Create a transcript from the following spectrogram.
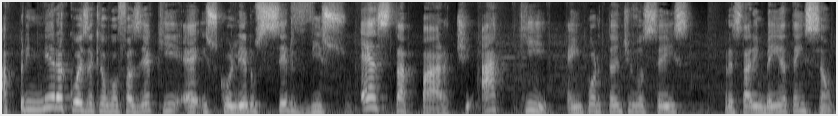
a primeira coisa que eu vou fazer aqui é escolher o serviço. Esta parte aqui é importante vocês prestarem bem atenção.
